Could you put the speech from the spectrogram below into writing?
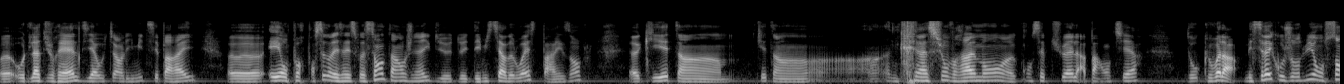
Euh, Au-delà du réel, The Outer Limit, c'est pareil. Et on peut repenser dans les années 60, hein, au générique des Mystères de l'Ouest, par exemple, qui est un qui est un, un- une création vraiment conceptuelle à part entière. Donc euh, voilà, mais c'est vrai qu'aujourd'hui on sent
